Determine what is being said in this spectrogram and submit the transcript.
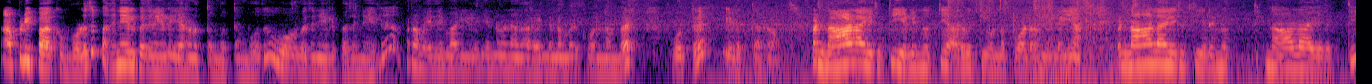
அப்படி பார்க்கும் பொழுது பதினேழு பதினேழு இரநூத்தொம்பத்தொம்போது ஓர் பதினேழு பதினேழு. அப்புறம் நம்ம இதே மாதிரி எழுதி என்ன வேணா ரெண்டு நம்பருக்கு ஒரு நம்பர் போட்டு எடுத்துட்றோம். இப்போ நாலாயிரத்தி எழுநூற்றி அறுபத்தி ஒன்று போடுறோம் இல்லையா? இப்போ நாலாயிரத்தி எழுநூற்றி நாலாயிரத்தி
